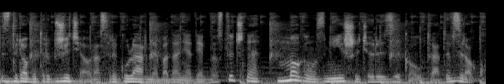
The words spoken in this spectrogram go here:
Zdrowy tryb życia oraz regularne badania diagnostyczne mogą zmniejszyć ryzyko utraty wzroku.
